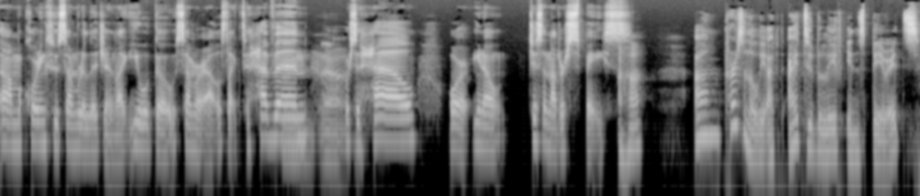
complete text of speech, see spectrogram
um, according to some religion, like you will go somewhere else, like to heaven Mm, yeah. or to hell, or you know, just another space? Uh huh. Um, personally, I I do believe in spirits,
